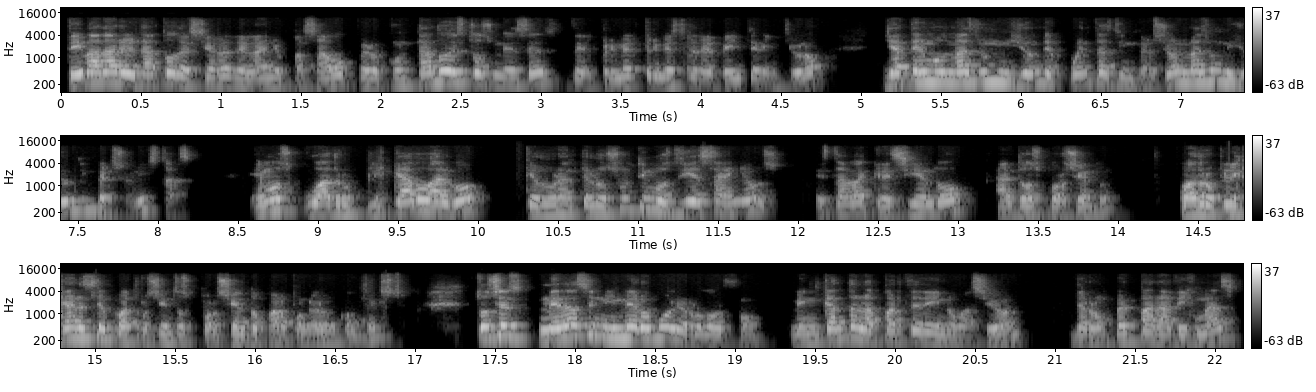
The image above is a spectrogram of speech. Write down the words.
Te iba a dar el dato de cierre del año pasado, pero contando estos meses del primer trimestre del 2021, ya tenemos más de un millón de cuentas de inversión, más de un millón de inversionistas. Hemos cuadruplicado algo que durante los últimos 10 años estaba creciendo al 2%. Cuadruplicar es el 400% para ponerlo en contexto. Entonces, me das en mi mero mole, Rodolfo. Me encanta la parte de innovación, de romper paradigmas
